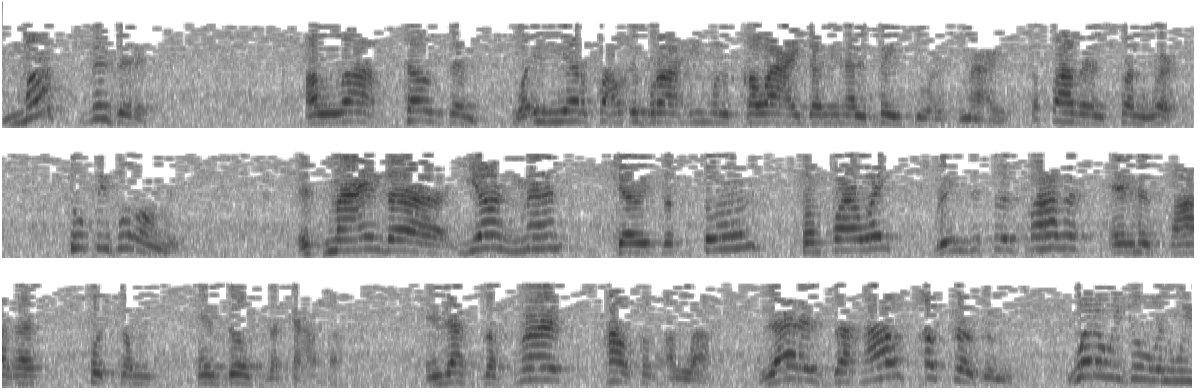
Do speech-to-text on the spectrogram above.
must visit it. Allah tells them, وَإِذْ يَرْفَعُ إِبْرَاهِيمُ الْقَوَاعِدَ مِنَ الْبَيْتِ وَإِسْمَاعِيلُ The father and son work. Two people only. Ismail, the young man, carries the stone from far away, brings it to his father, and his father puts them and builds the Kaaba. And that's the first house of Allah. That is the house of pilgrimage. What do we do when we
